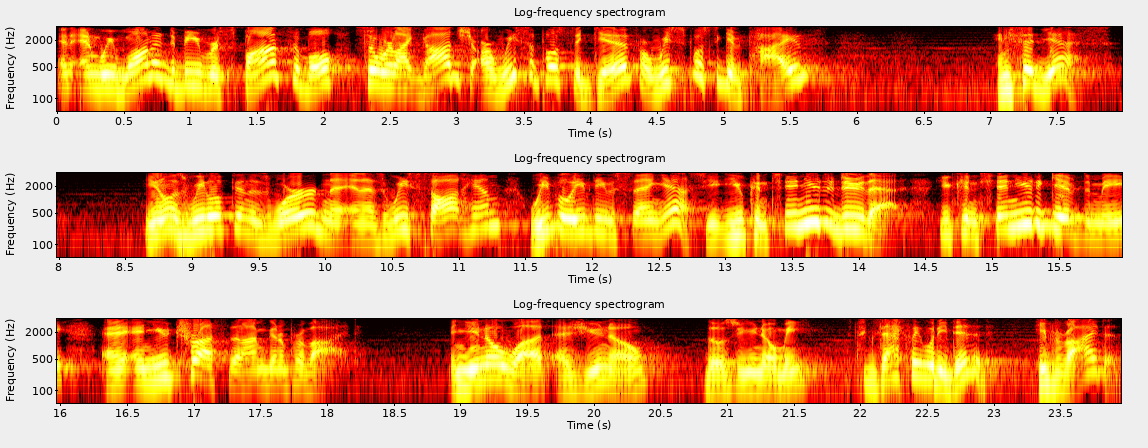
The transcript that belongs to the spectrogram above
and, and we wanted to be responsible. So we're like, God, are we supposed to give? Are we supposed to give tithes? And he said, Yes. You know, as we looked in His Word and, and as we sought Him, we believed He was saying, Yes, you, you continue to do that. You continue to give to me, and, and you trust that I'm going to provide. And you know what? As you know, those of you know me, it's exactly what He did. He provided,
